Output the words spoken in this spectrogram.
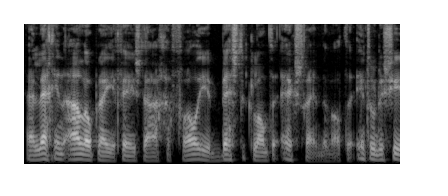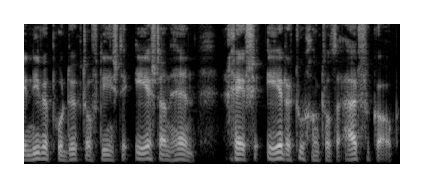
En leg in aanloop naar je feestdagen vooral je beste klanten extra in de watten. Introduceer nieuwe producten of diensten eerst aan hen. Geef ze eerder toegang tot de uitverkoop.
